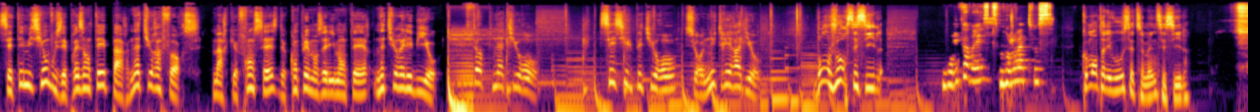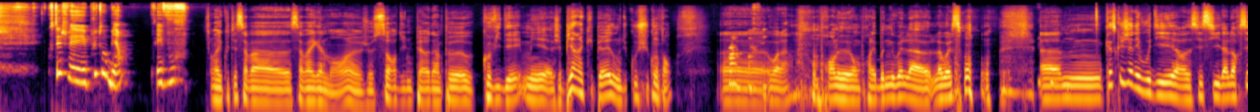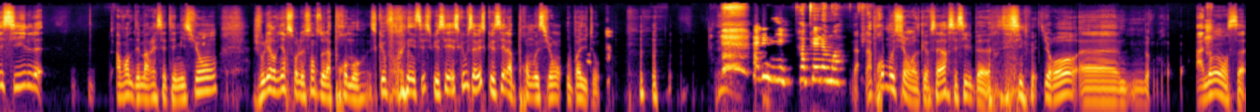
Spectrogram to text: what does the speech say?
Cette émission vous est présentée par Natura Force, marque française de compléments alimentaires naturels et bio. Top Naturo. Cécile Pétureau sur Nutri Radio. Bonjour Cécile. Bonjour Fabrice, bonjour à tous. Comment allez-vous cette semaine Cécile? Écoutez, je vais plutôt bien. Et vous? Ouais, écoutez, ça va, ça va également. hein. Je sors d'une période un peu covidée, mais j'ai bien récupéré, donc du coup, je suis content. Euh, parfait. voilà, on prend, le, on prend les bonnes nouvelles là, là où elles sont. Euh, Qu'est-ce que j'allais vous dire, Cécile? Alors, Cécile, avant de démarrer cette émission, je voulais revenir sur le sens de la promo. Est-ce que vous connaissez ce que c'est? Est-ce que vous savez ce que c'est la promotion ou pas du tout? Allez-y, rappelez-le-moi. La, la promotion, parce que vous savez, Cécile, euh, Cécile Métureau euh, annonce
